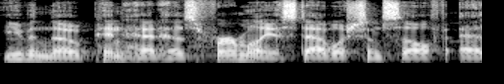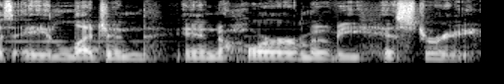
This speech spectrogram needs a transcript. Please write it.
even though Pinhead has firmly established himself as a legend in horror movie history.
